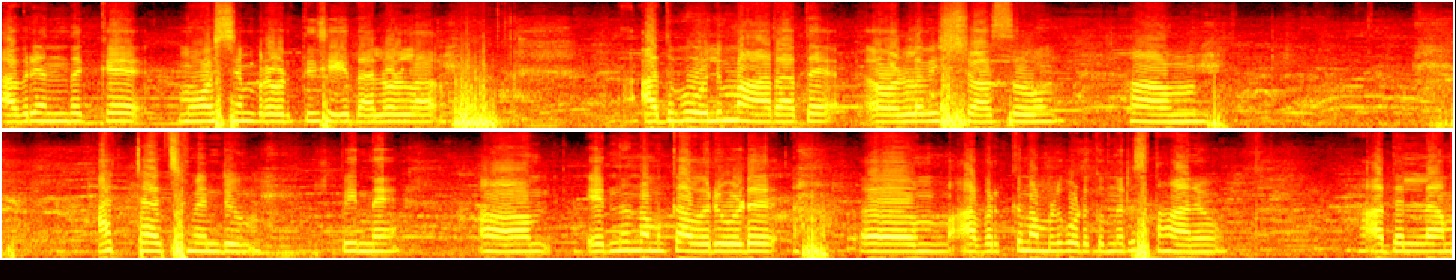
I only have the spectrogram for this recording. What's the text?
അവരെന്തൊക്കെ മോശം പ്രവൃത്തി ചെയ്താലുള്ള അതുപോലും മാറാത്ത ഉള്ള വിശ്വാസവും അറ്റാച്ച്മെന്റും പിന്നെ എന്നും നമുക്ക് അവരോട് അവർക്ക് നമ്മൾ കൊടുക്കുന്നൊരു സ്ഥാനവും അതെല്ലാം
